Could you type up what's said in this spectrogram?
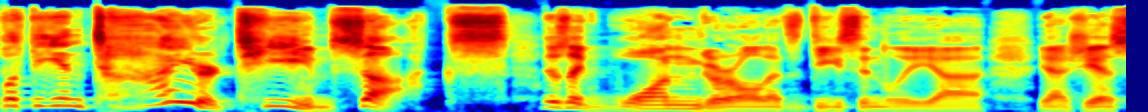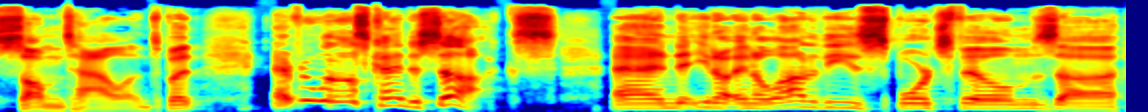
but the entire team sucks. There's like one girl that's decently, uh, yeah, she has some talent, but everyone else kind of sucks. And, you know, in a lot of these sports films, uh,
